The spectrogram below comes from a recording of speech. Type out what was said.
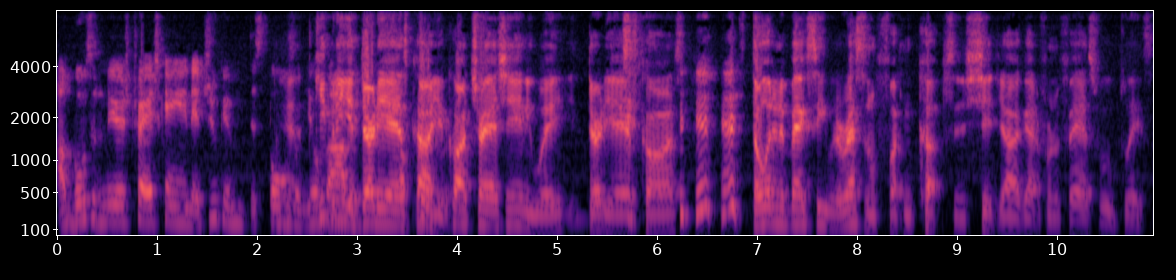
I'll go to the nearest trash can that you can dispose Yeah, of your Keep it in your dirty ass car. Your car trash anyway. Your dirty ass cars. Throw it in the back seat with the rest of them fucking cups and shit y'all got from the fast food place.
